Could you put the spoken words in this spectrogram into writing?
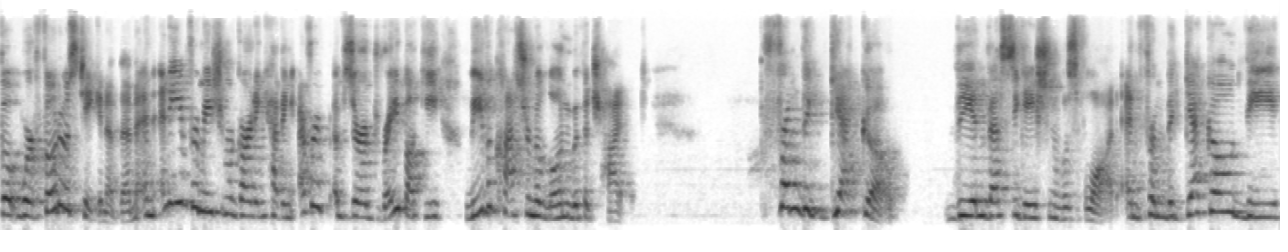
but were photos taken of them, and any information regarding having ever observed Ray Buckey leave a classroom alone with a child from the get go, the investigation was flawed. And from the get go, the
